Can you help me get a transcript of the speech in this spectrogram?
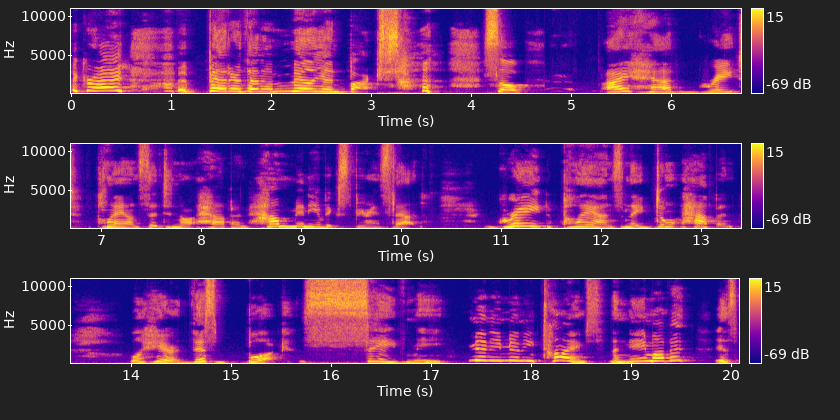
I cried better than a million bucks. so I had great plans that did not happen. How many have experienced that? Great plans and they don't happen. Well, here, this book saved me many, many times. The name of it is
